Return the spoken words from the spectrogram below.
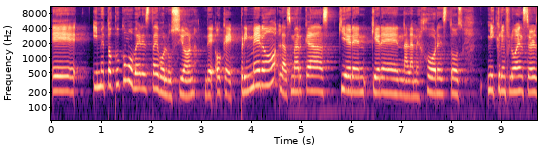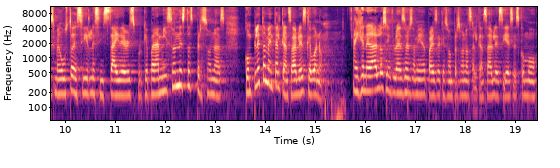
Eh, y me tocó como ver esta evolución de, ok, primero las marcas quieren, quieren a lo mejor estos microinfluencers, me gusta decirles insiders, porque para mí son estas personas completamente alcanzables que, bueno, en general los influencers a mí me parece que son personas alcanzables y esa es como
